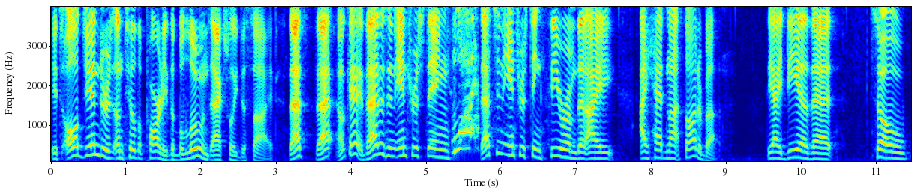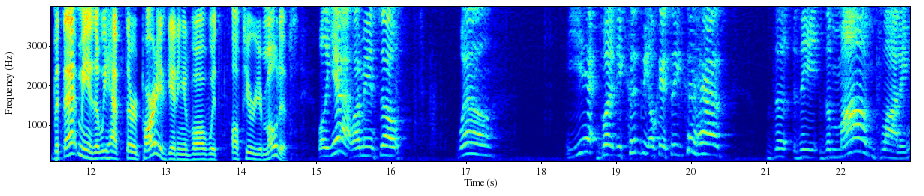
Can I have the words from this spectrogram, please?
It's all genders until the party. The balloons actually decide. That's that. Okay, that is an interesting. What? That's an interesting theorem that I I had not thought about. The idea that so, but that means that we have third parties getting involved with ulterior motives. Well, yeah. I mean, so, well, yeah, but it could be okay. So you could have the the the mom plotting.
